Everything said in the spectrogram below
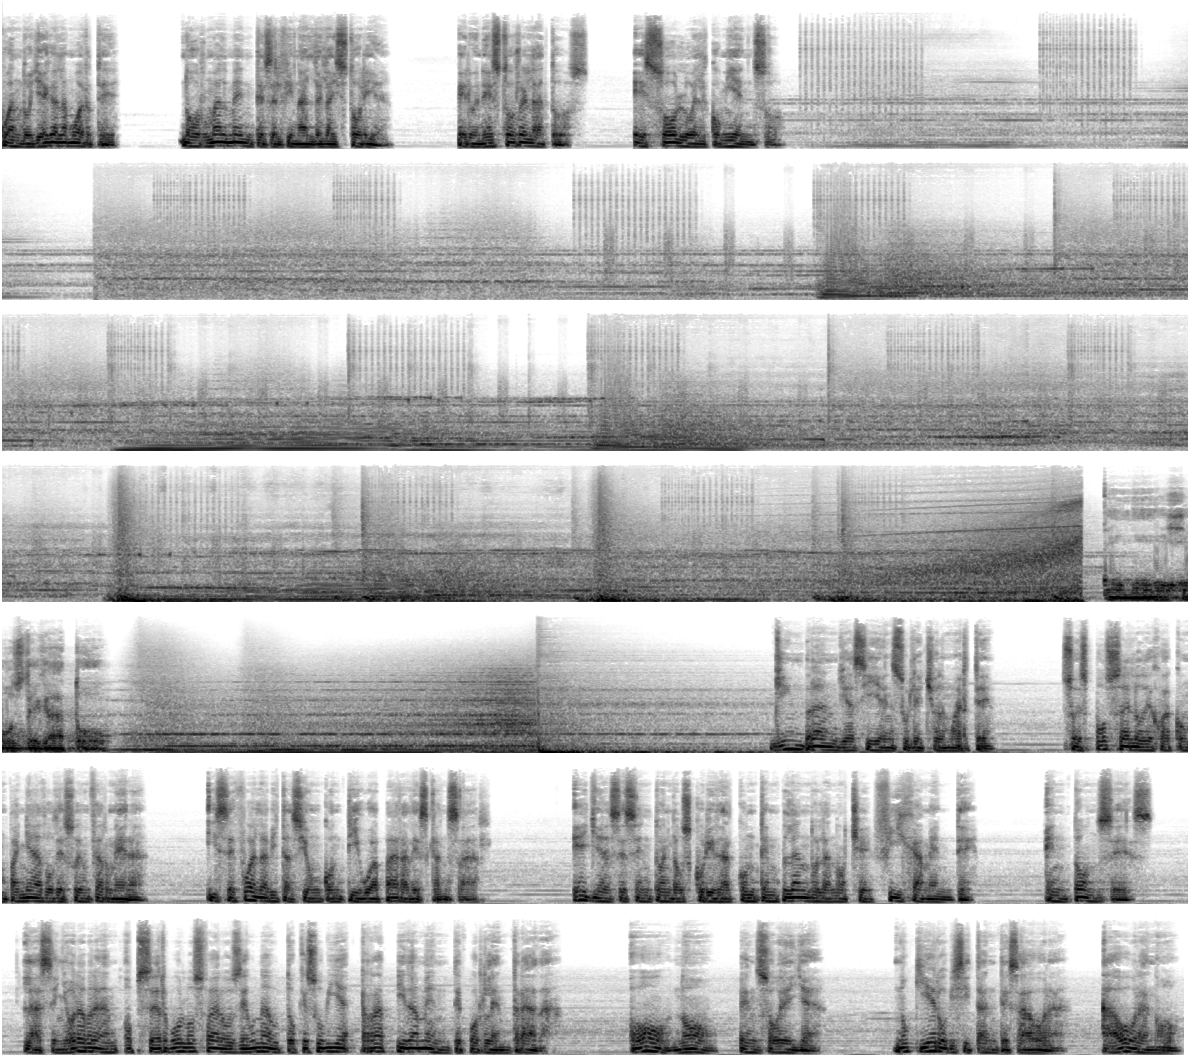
Cuando llega la muerte, normalmente es el final de la historia, pero en estos relatos es solo el comienzo. Ojos de gato. Jim Brand yacía en su lecho de muerte. Su esposa lo dejó acompañado de su enfermera y se fue a la habitación contigua para descansar. Ella se sentó en la oscuridad contemplando la noche fijamente. Entonces, la señora Brand observó los faros de un auto que subía rápidamente por la entrada. Oh, no, pensó ella. No quiero visitantes ahora. Ahora no.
